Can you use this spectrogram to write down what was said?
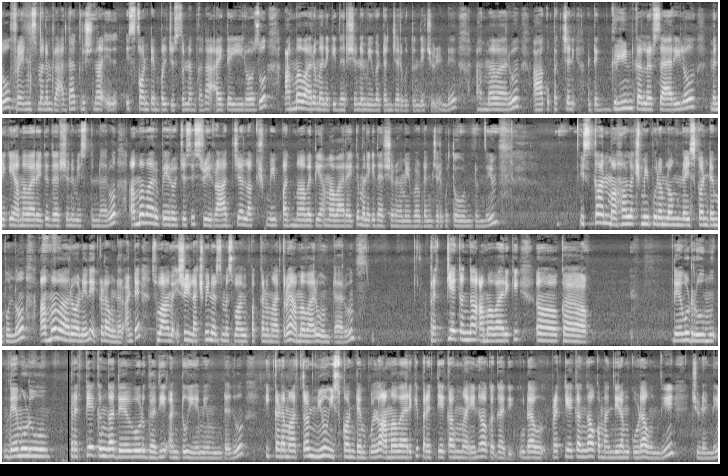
Hello friends మనం రాధాకృష్ణ ఇ- ISKCON temple చూస్తున్నాం కదా. అయితే ఈరోజు అమ్మవారు మనకి దర్శనం ఇవ్వటం జరుగుతుంది చూడండి. అమ్మవారు ఆకుపచ్చని అంటే గ్రీన్ కలర్ శారీలో మనకి అమ్మవారు అయితే దర్శనం ఇస్తున్నారు. అమ్మవారి పేరు వచ్చేసి శ్రీ రాజ్యలక్ష్మి పద్మావతి అమ్మవారు అయితే మనకి దర్శనం ఇవ్వడం జరుగుతూ ఉంటుంది. ఇస్కాన్ మహాలక్ష్మీపురంలో ఉన్న ఇస్కాన్ టెంపుల్లో అమ్మవారు అనేది ఎక్కడ ఉండరు. అంటే స్వామి శ్రీ లక్ష్మీ నరసింహస్వామి పక్కన మాత్రమే అమ్మవారు ఉంటారు. ప్రత్యేకంగా అమ్మవారికి ఒక దేవుడు రూము దేవుడు ప్రత్యేకంగా దేవుడు గది అంటూ ఏమీ ఉండదు. ఇక్కడ మాత్రం న్యూ ఇస్కాన్ టెంపుల్లో అమ్మవారికి ప్రత్యేకమైన ఒక గది ఉడ ప్రత్యేకంగా ఒక మందిరం కూడా ఉంది. చూడండి.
